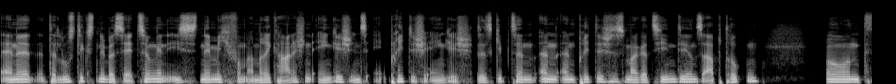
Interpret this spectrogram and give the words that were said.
Eine der lustigsten Übersetzungen ist nämlich vom amerikanischen Englisch ins britische Englisch. Also es gibt ein, ein, ein britisches Magazin, die uns abdrucken und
